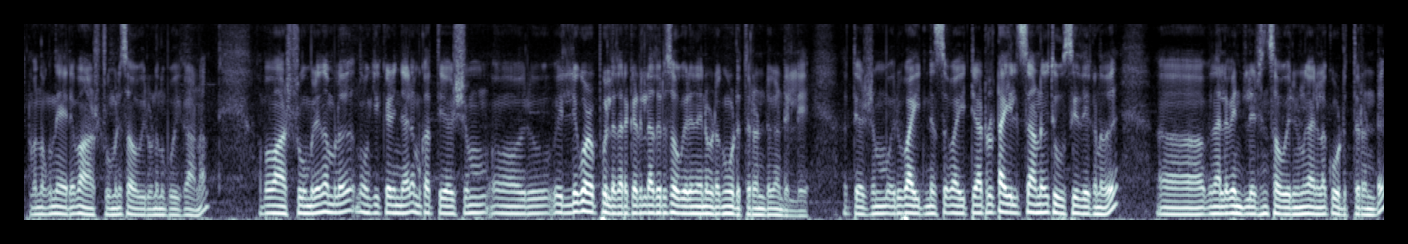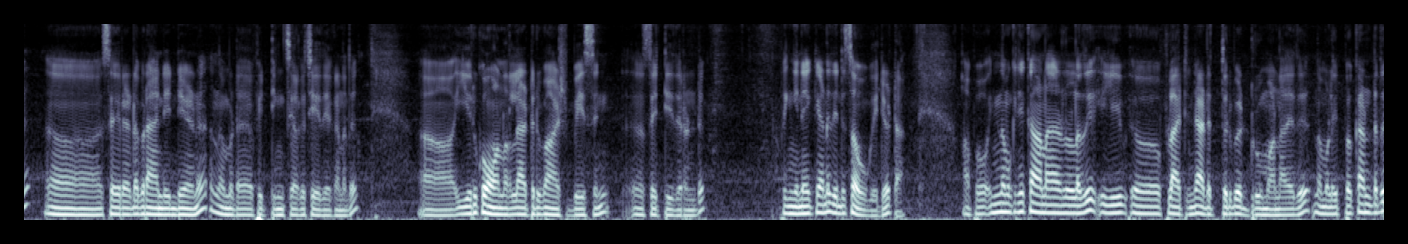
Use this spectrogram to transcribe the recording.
അപ്പോൾ നമുക്ക് നേരെ വാഷ്റൂമിൽ സൗകര്യം ഒന്ന് പോയി കാണാം. അപ്പോൾ വാഷ്റൂമിൽ നമ്മൾ നോക്കിക്കഴിഞ്ഞാൽ നമുക്ക് അത്യാവശ്യം ഒരു വലിയ കുഴപ്പമില്ല. തിരക്കേടില്ലാത്തൊരു സൗകര്യം തന്നെ ഇവിടെ കൊടുത്തിട്ടുണ്ട് കണ്ടില്ലേ? അത്യാവശ്യം ഒരു വൈറ്റ്നസ് വൈറ്റ് ആയിട്ടുള്ള ടൈൽസാണ് ചൂസ് ചെയ്തേക്കുന്നത് നല്ല വെന്റിലേഷൻ സൗകര്യങ്ങളും കാര്യങ്ങളൊക്കെ കൊടുത്തിട്ടുണ്ട്. സെയ്റയുടെ ബ്രാൻഡിന്റെയാണ് നമ്മുടെ ഫിറ്റിങ്സൊക്കെ ചെയ്തേക്കുന്നത് ഈ ഒരു കോർണറിലായിട്ടൊരു വാഷ് ബേസിൻ സെറ്റ് ചെയ്തിട്ടുണ്ട്. അപ്പോൾ ഇങ്ങനെയൊക്കെയാണ് ഇതിന്റെ സൗകര്യം കേട്ടോ. അപ്പോൾ ഇനി നമുക്ക് കാണാനുള്ളത് ഈ ഫ്ലാറ്റിന്റെ അടുത്തൊരു ബെഡ്റൂമാണ്. അതായത് നമ്മളിപ്പോൾ കണ്ടത്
